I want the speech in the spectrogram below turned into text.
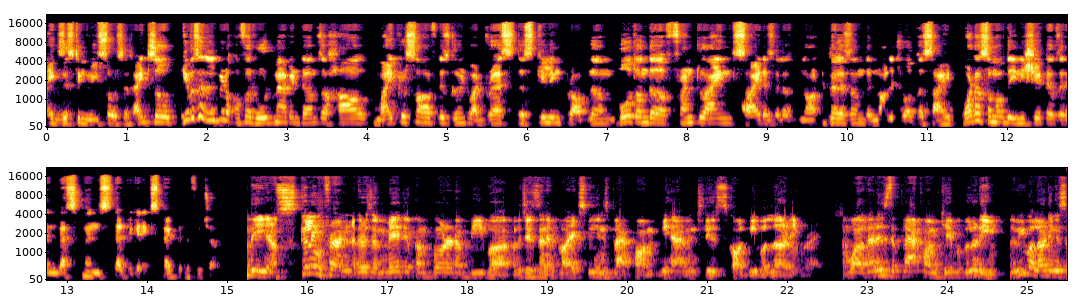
existing resources, right? So give us a little bit of a roadmap in terms of how Microsoft is going to address the skilling problem, both on the frontline side as well as, not, as well as on the knowledge worker side. What are some of the initiatives and investments that we can expect in the future? The skilling front, there's a major component of Viva, which is an employee experience platform we have introduced called Viva Learning, right? While that is the platform capability, the Viva Learning is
